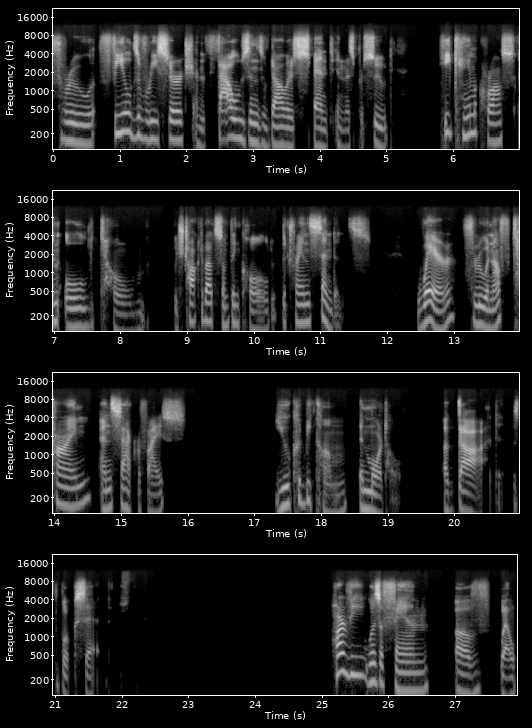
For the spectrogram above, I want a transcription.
through fields of research and thousands of dollars spent in this pursuit, he came across an old tome which talked about something called the Transcendence, where, through enough time and sacrifice, you could become immortal, a god, as the book said. Harvey was a fan of, well,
